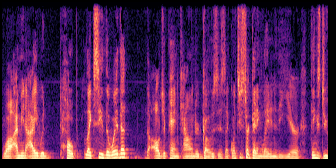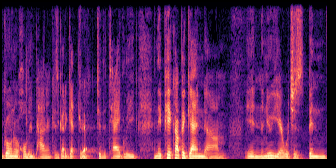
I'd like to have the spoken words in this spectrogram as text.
Well, I mean, I would hope, like, see, the way that the All Japan calendar goes is like once you start getting late into the year, things do go into a holding pattern because you got to get through Yeah. to the tag league, and they pick up again um, in the new year, which has been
